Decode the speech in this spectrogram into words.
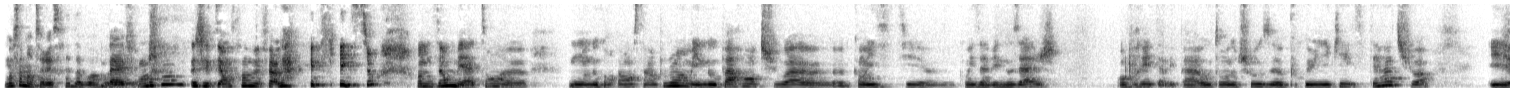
Moi, ça m'intéresserait d'avoir. Bah euh, franchement, j'étais en train de me faire la réflexion en me disant mais attends, euh, bon nos grands-parents c'était un peu loin, mais nos parents, tu vois, quand ils étaient, quand ils avaient nos âges, en vrai t'avais pas autant de choses pour communiquer, etc. Tu vois. Et,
